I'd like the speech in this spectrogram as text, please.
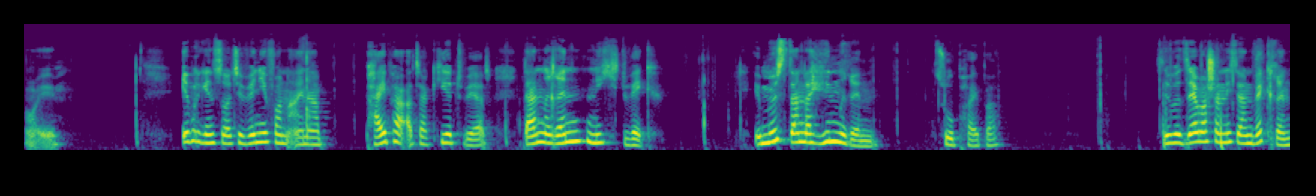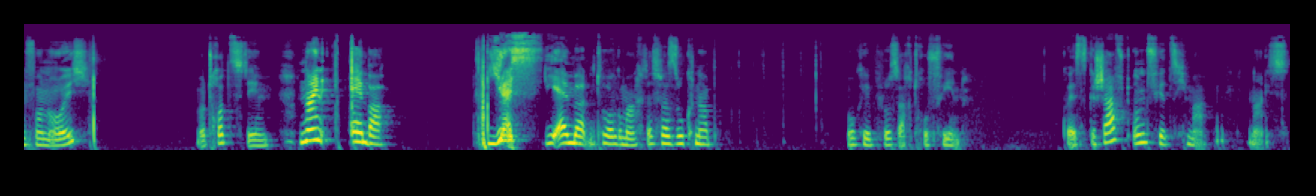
Oh ey. Übrigens, Leute, wenn ihr von einer Piper attackiert werdet, dann rennt nicht weg. Ihr müsst dann dahin rennen. Zur Piper. Sie wird sehr wahrscheinlich dann wegrennen von euch. Aber trotzdem. Nein, Amber. Yes! Die Amber hat ein Tor gemacht. Das war so knapp. Okay, plus 8 Trophäen. Quest geschafft und 40 Marken. Nice.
